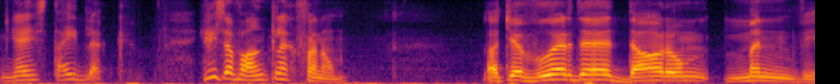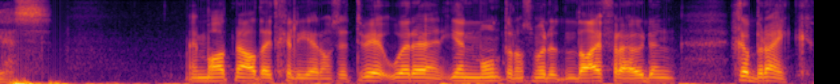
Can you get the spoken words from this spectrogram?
Jy is tydelik. Jy is afhanklik van hom. Laat jou woorde daarom min wees. My ma het my altyd geleer, ons het twee ore en een mond en ons moet dit in daai verhouding gebruik.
